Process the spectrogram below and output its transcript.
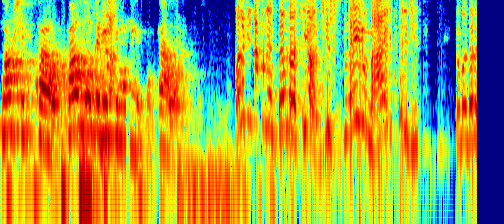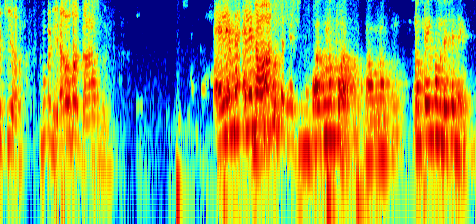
Qual, qual? Qual louca deste momento? Fala. Olha quem tá comentando aqui, ó. Display United. Tô mandando aqui, ó. Muriel rodado. Ela é, ela é meio puta mesmo. Não posso, não posso. Não, não, não tem como defender.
